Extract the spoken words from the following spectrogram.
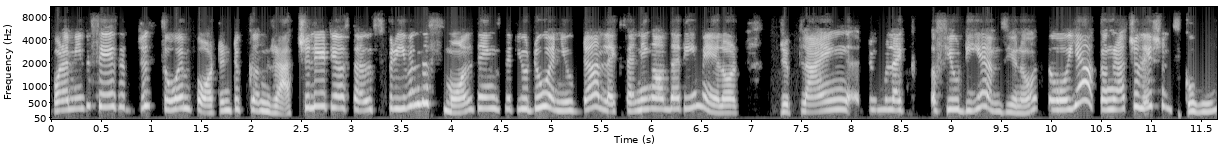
what I mean to say is it's just so important to congratulate yourselves for even the small things that you do and you've done, like sending out that email or replying to like a few DMs, you know. So yeah, congratulations, Kuhu.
